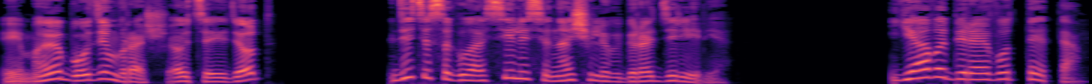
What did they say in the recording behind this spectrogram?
и мы будем в расчете. Идет?» Дети согласились и начали выбирать деревья. «Я выбираю вот это»,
